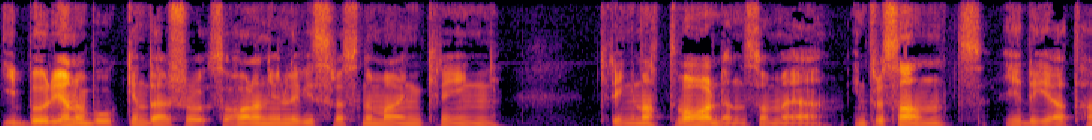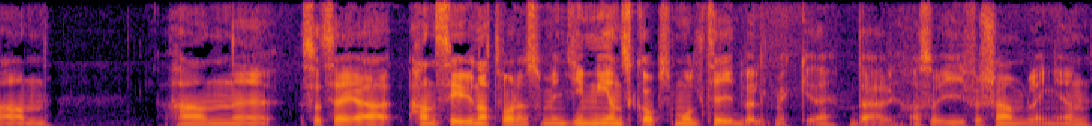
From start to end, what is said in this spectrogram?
i början av boken där så, så har han ju en viss resonemang kring, kring nattvarden som är intressant i det att han han, eh, så att säga, han ser ju nattvarden som en gemenskapsmåltid väldigt mycket där, alltså i församlingen.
